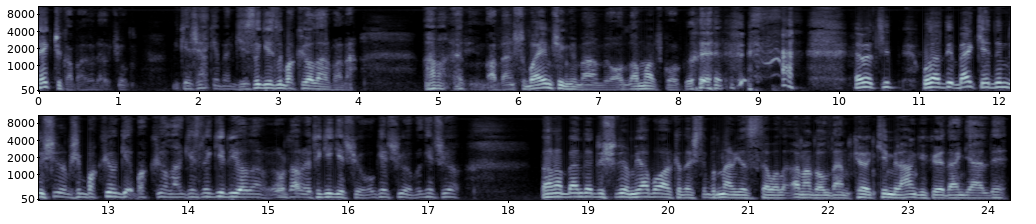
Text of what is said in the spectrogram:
Tek tük ama öyle çok. Geçerken ben gizli gizli bakıyorlar bana. Ama ben subayım çünkü ben olmaz korku. evet şimdi ulan ben kendim düşünüyorum. Şimdi bakıyor bakıyorlar gizli gidiyorlar. Oradan öteki geçiyor. O geçiyor bu geçiyor. Bana ben de düşünüyorum ya bu arkadaşlar bunlar yazı tavalı Anadolu'dan köy kim bilir hangi köyden geldi.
